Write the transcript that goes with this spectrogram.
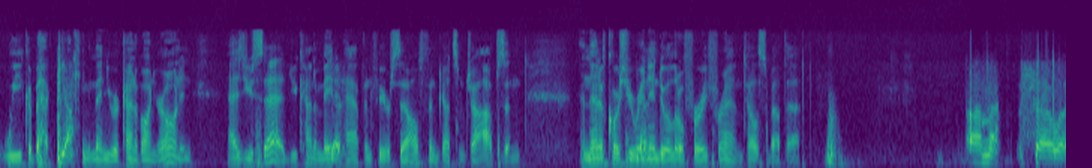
week of backpacking, Yeah. and then you were kind of on your own. And as you said, you kind of made it happen for yourself and got some jobs, and and then of course you ran into a little furry friend. Tell us about that. Um, so,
